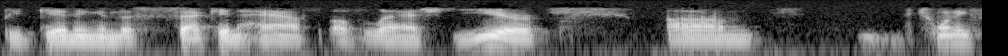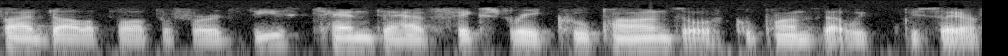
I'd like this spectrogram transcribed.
beginning in the second half of last year. Um, $25 par preferreds, these tend to have fixed rate coupons or coupons that we, we say are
